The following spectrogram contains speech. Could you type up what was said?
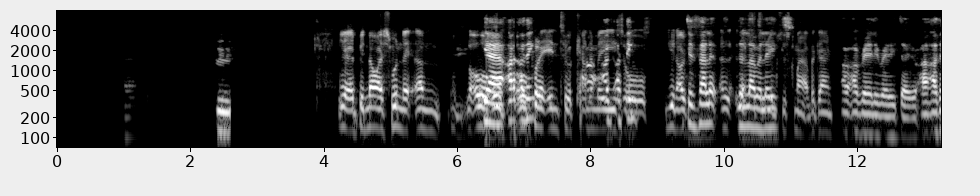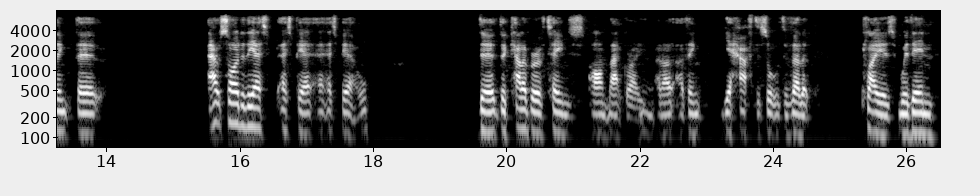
Yeah, it'd be nice, wouldn't it? Um, or, yeah, or, I, I think, put it into academies I, or you know, develop the lower leagues. Just come out of the game. I, I really, really do. I, think the outside of the S, SPL, the the caliber of teams aren't that great, mm. and I, I think you have to sort of develop players within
